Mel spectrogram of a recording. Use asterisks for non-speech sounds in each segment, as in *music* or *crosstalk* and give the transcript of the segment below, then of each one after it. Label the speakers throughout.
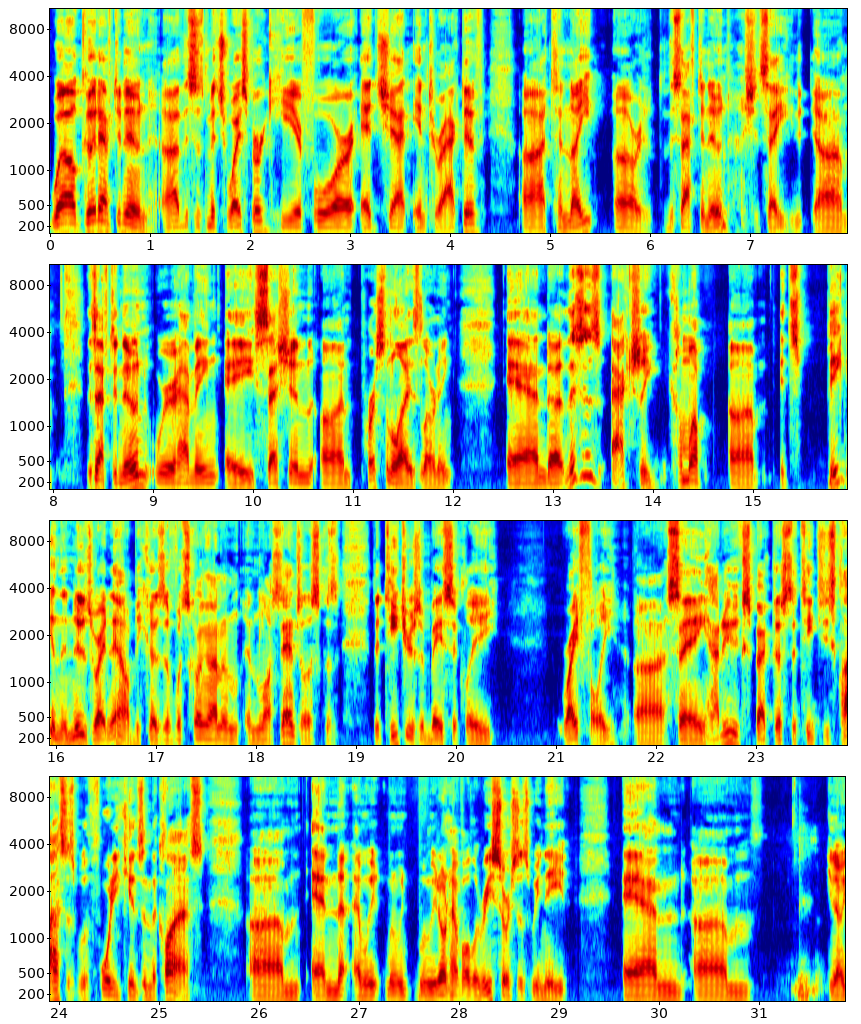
Speaker 1: Well, good afternoon. Uh, this is Mitch Weisburgh here for EdChat Interactive. Uh, tonight, or this afternoon, I should say, um, this afternoon, we're having a session on personalized learning. And uh, this has actually come up, um, it's big in the news right now because of what's going on in, in Los Angeles, because the teachers are basically rightfully uh, saying, "How do you expect us to teach these classes with 40 kids in the class, um, and and we, when, we, when we don't have all the resources we need, and um, you know,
